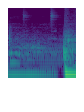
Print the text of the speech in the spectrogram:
Bye.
